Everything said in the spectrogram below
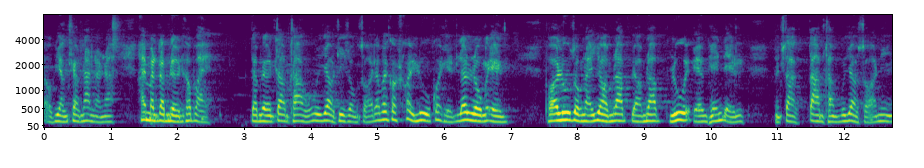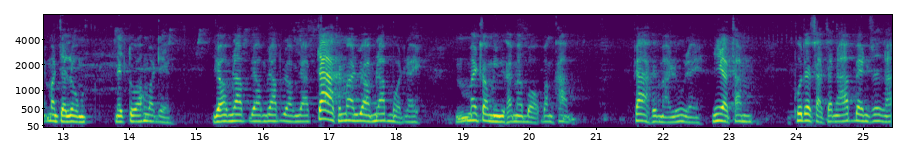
เอาเพียงแค่นั้นนะนะให้มันดำเนินเข้าไปดำเนินตามทางของพระเจ้าที่ทรงสอนแล้วมันก็ค่อยรู้ก็เห็นแล้วลงเอง พอรู้ตรงไหนยอมรับ ยอมรับรู้เองเห็นเองมันตามตามธรรมพระเจ้าสอนนี่มันจะลงในตัวของมันเองยอมรับยอมรับยอมรับจ้าขึ้นมายอมรับหมดเลย ไม่ต้องมีใครมาบอกบังคับกล้าขึ้นมารู้เลย นี่เราทำพุทธศาสนาเป็นศาสนา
